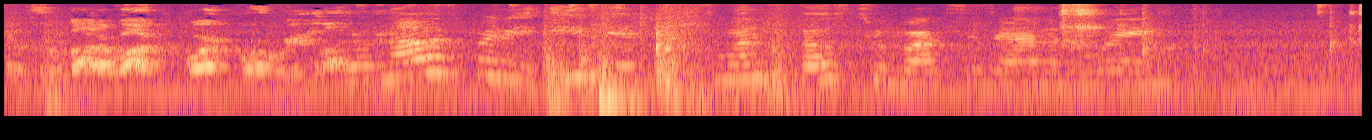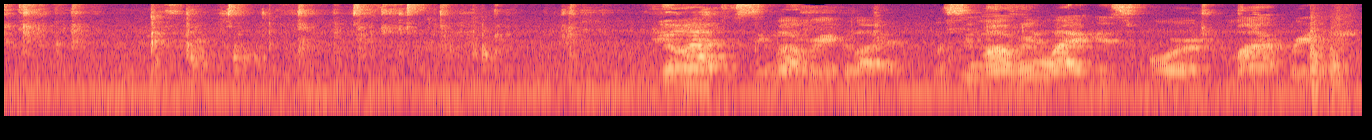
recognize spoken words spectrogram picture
This is a lot of rock- work for a ring light. Well, now it's pretty easy. It's just once those two boxes are out of the way. You don't have to see my ring light. But see, my ring light is for my ring.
